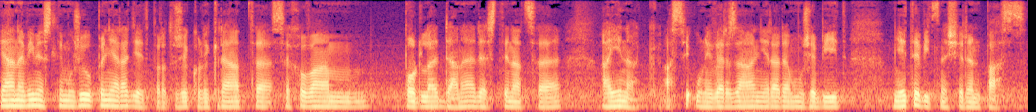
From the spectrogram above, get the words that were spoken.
Já nevím, jestli můžu úplně radit, protože kolikrát se chovám podle dané destinace a jinak. Asi univerzální rada může být, mějte víc než jeden pas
